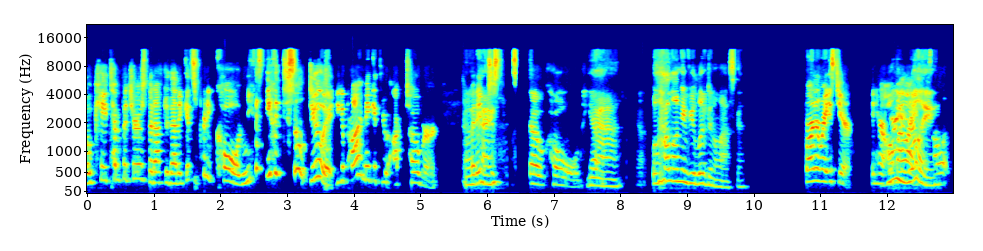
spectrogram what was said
okay temperatures, but after that it gets pretty cold. And you can you could still do it. You could probably make it through October, but it just it's so cold. Yeah. Yeah. Well, how long have you lived in Alaska? Born and raised here. In here all Were my you life. really? It's all,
